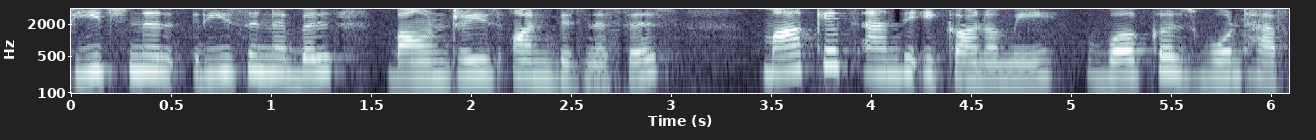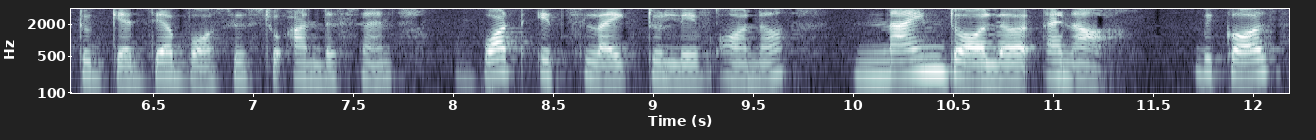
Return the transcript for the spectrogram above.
regional reasonable boundaries on businesses, markets and the economy, workers won't have to get their bosses to understand what it's like to live on a $9 an hour because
